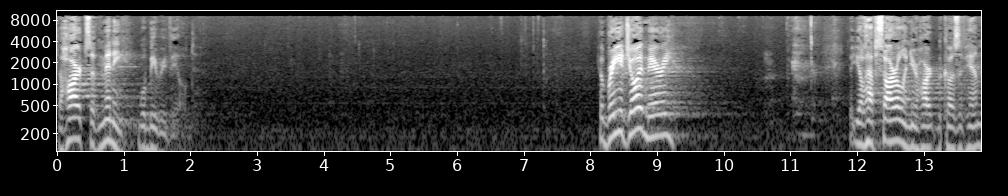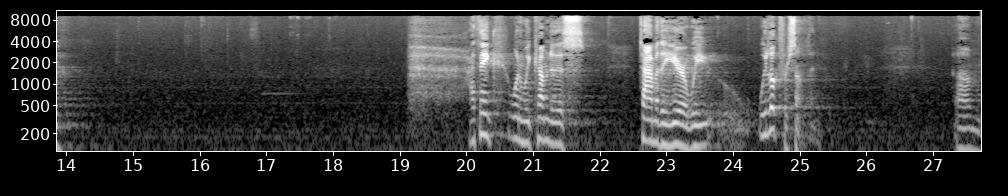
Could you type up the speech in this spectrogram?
The hearts of many will be revealed. He'll bring you joy, Mary. But you'll have sorrow in your heart because of him. I think when we come to this time of the year, we, we look for something. Um,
